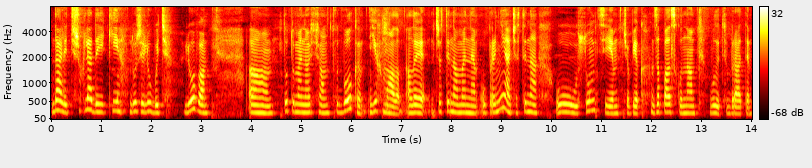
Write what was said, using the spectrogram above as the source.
Далі ті шухляди, які дуже любить Льова. Тут у мене ось футболки, їх мало, але частина у мене у прані, а частина у сумці, щоб як запаску на вулицю брати.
